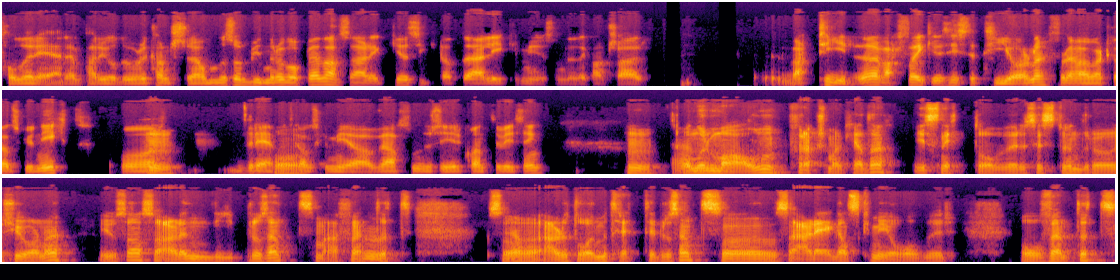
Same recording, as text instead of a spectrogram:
tolerere en periode hvor det kanskje, om det så begynner å gå opp igjen, da, så er det ikke sikkert at det er like mye som det det kanskje har vært tidligere. I hvert fall ikke de siste ti årene, for det har vært ganske unikt. Og Mm. Drevet ganske mye av, ja, som du sier, kvantivising. Mm. Og normalen for aksjemarkedet i snitt over de siste 120 årene i USA, så er det 9% som er forventet. Så Ja. er du et år med 30 så, så er det ganske mye over, over forventet.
